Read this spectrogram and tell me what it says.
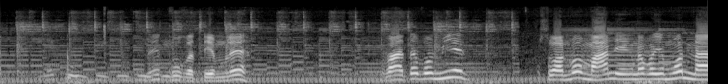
ดเล็กกูสิกูสิในกูก็เต็มเลย ว่าแต่บ่มีสอนว่าหมานเองนะพยมนนะ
